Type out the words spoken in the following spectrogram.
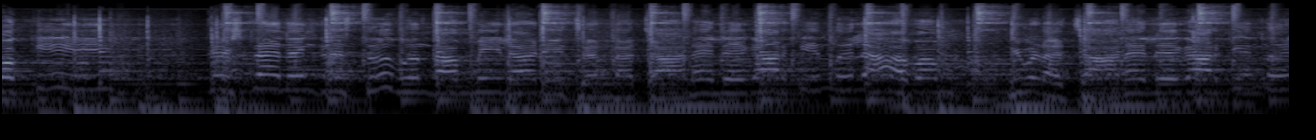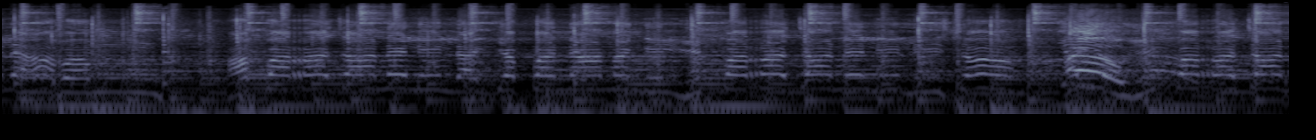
പൊക്കി. കൃഷ്ണനും ക്രിസ്തുവും തമ്മിലടി ചെന്ന ചാനലുകാർക്ക് ഇന്ന് ലാഭം. ഇവിടെ ചാനലുകാർക്ക് ഇന്ന് ലാഭം. അപ്പറ ചാനലിൽ അയ്യപ്പനാണെങ്കിൽ ഇപ്പറ ചാനലിൽ ഈശോ. അയ്യോ ഇപ്പറ ചാനലിൽ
